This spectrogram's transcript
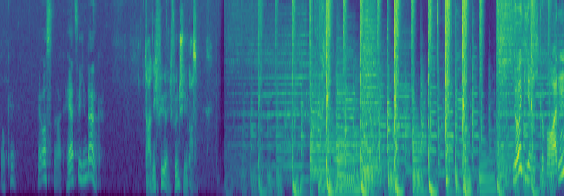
Okay. Herr Ostenrath, herzlichen Dank. Da nicht für. Ich wünsche Ihnen was. Neugierig geworden?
